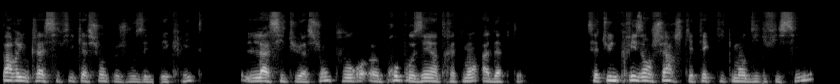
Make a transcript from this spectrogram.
par une classification que je vous ai décrite, la situation pour euh, proposer un traitement adapté. C'est une prise en charge qui est techniquement difficile.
